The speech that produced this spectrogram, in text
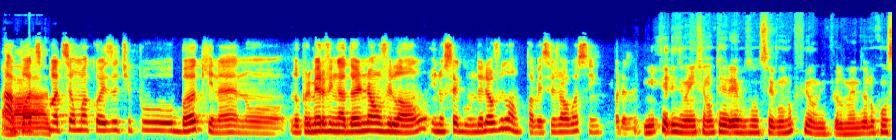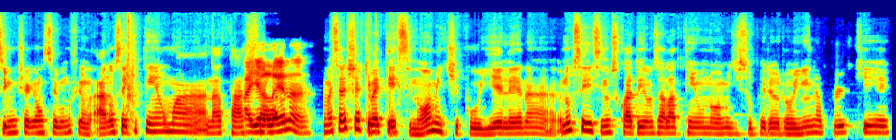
Ah, ela... pode, pode ser uma coisa tipo o Buck, né? No, no primeiro Vingador ele não é um vilão, e no segundo ele é o vilão. Talvez seja algo assim, por exemplo. Infelizmente não teremos um segundo filme. Pelo menos eu não consigo enxergar um segundo filme. A não ser que tenha uma Natasha. A Helena? Mas você acha que vai ter esse nome? Tipo, Helena. Eu não sei se nos quadrinhos ela tem um nome de super-heroína, porque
